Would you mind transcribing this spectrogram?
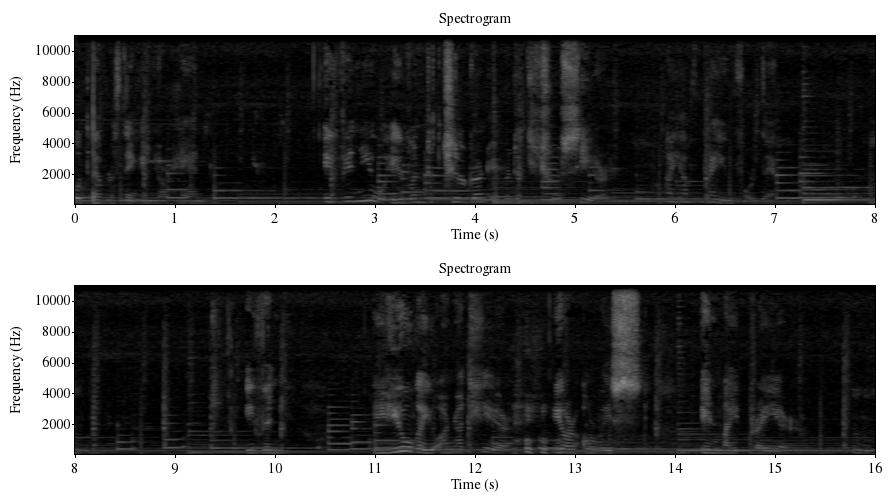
put everything in your hand. Even you even the children even the teachers here even you you are not here you are always in my prayer Mm.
